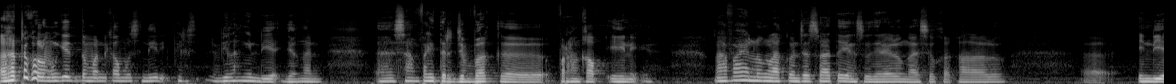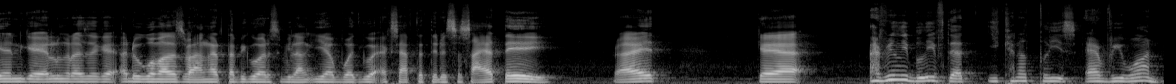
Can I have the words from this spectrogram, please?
atau kalau mungkin teman kamu sendiri bilangin dia jangan uh, sampai terjebak ke perangkap ini. Ngapain lu ngelakuin sesuatu yang sebenarnya lu nggak suka? Kalau lu uh, in the end kayak lu ngerasa kayak aduh gue males banget tapi gue harus bilang iya buat gue accepted to the society. Right? Kayak I really believe that you cannot please everyone.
